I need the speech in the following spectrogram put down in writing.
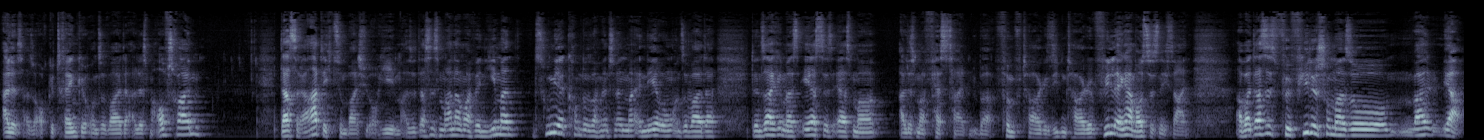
Alles, also auch Getränke und so weiter, alles mal aufschreiben. Das rate ich zum Beispiel auch jedem. Also das ist meiner Meinung nach, wenn jemand zu mir kommt und sagt, Mensch, wenn mal Ernährung und so weiter, dann sage ich immer als erstes erstmal alles mal festhalten über fünf Tage, sieben Tage. Viel länger muss es nicht sein. Aber das ist für viele schon mal so, weil, ja,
